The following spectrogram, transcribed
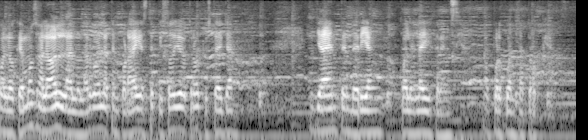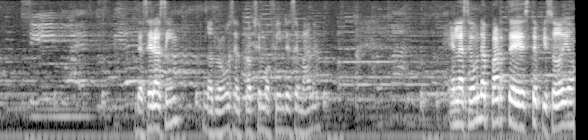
Con lo que hemos hablado a lo largo de la temporada y este episodio, creo que ustedes ya, ya entenderían cuál es la diferencia, o por cuenta propia. De ser así, nos vemos el próximo fin de semana. En la segunda parte de este episodio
